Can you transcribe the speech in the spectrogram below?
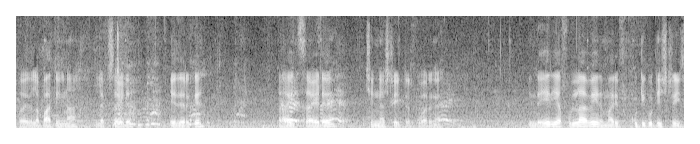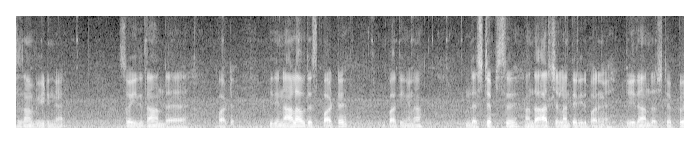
ஸோ இதில் பார்த்தீங்கன்னா லெஃப்ட் சைடு இது இருக்குது ரைட் சைடு சின்ன ஸ்ட்ரீட் இருக்குது பாருங்க. இந்த ஏரியா ஃபுல்லாகவே இது மாதிரி குட்டி குட்டி ஸ்ட்ரீட்ஸ் தான் வீடுங்க. ஸோ இதுதான் அந்த ஸ்பாட்டு இது நாலாவது ஸ்பாட்டு பார்த்தீங்கன்னா இந்த ஸ்டெப்ஸு அந்த ஆர்ச்செல்லாம் தெரியுது பாருங்கள் இதுதான் அந்த ஸ்டெப்பு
